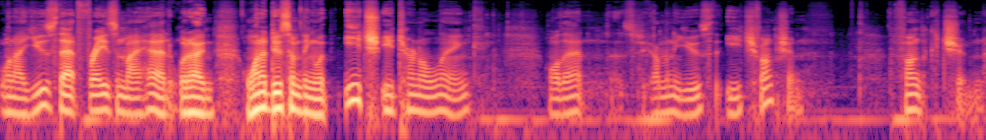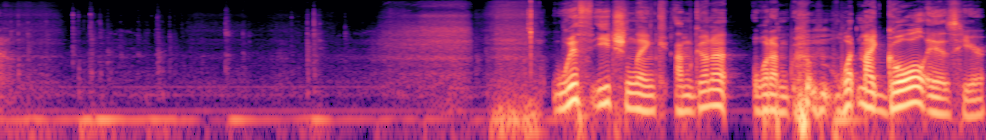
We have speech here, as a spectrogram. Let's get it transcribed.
when I use that phrase in my head, what I want to do something with each internal link, well, that I'm going to use the each function function. With each link, I'm gonna what I'm what my goal is here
